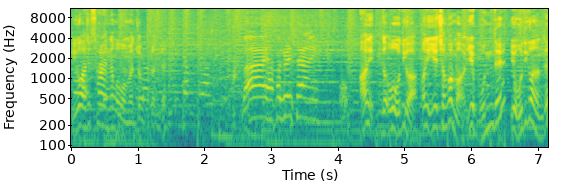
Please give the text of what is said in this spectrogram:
이거 아직 살아있는 거 보면 좀 그런데? Bye, have a great time. 어? 아니 너 어디가? 아니 얘 잠깐만 얘 뭔데? 얘 어디 가는데?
